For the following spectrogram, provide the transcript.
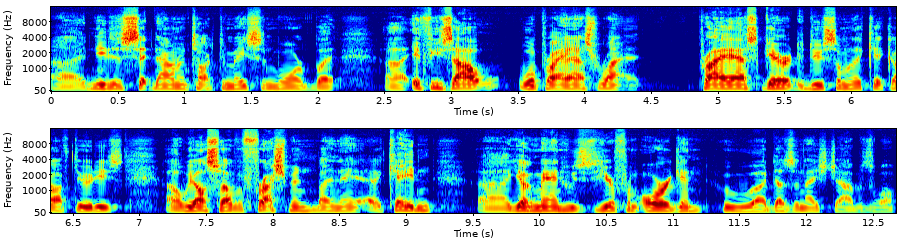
Uh, need to sit down and talk to Mason more. But uh, if he's out, we'll probably ask Ryan, probably ask Garrett to do some of the kickoff duties. Uh, we also have a freshman by the name uh, Caden, a young man who's here from Oregon, who uh, does a nice job as well.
